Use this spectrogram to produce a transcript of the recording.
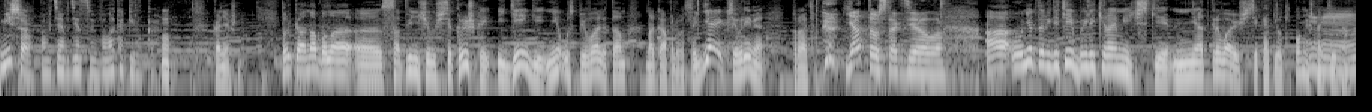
Миша, а у тебя в детстве была копилка? Конечно. Только она была э, с отвинчивающейся крышкой, и деньги не успевали там накапливаться. Я их все время тратил. Я тоже так делала. А у некоторых детей были керамические, не открывающиеся копилки. Помнишь такие там?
